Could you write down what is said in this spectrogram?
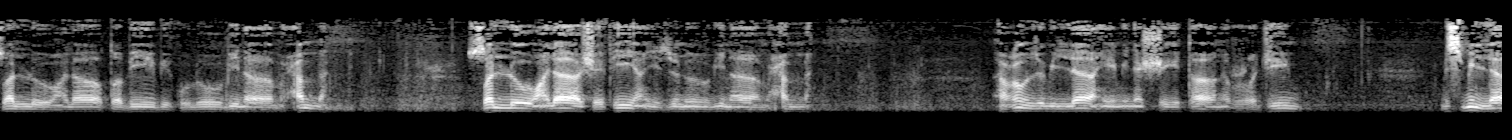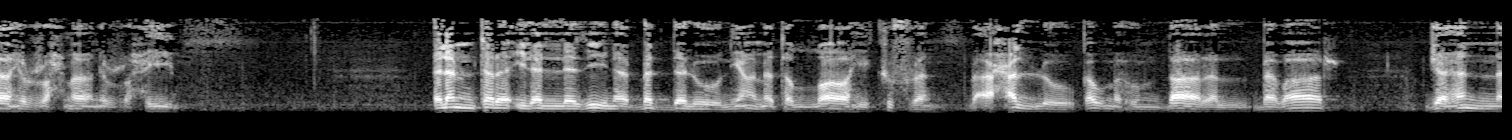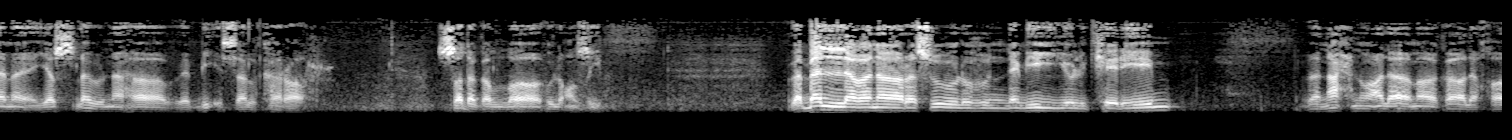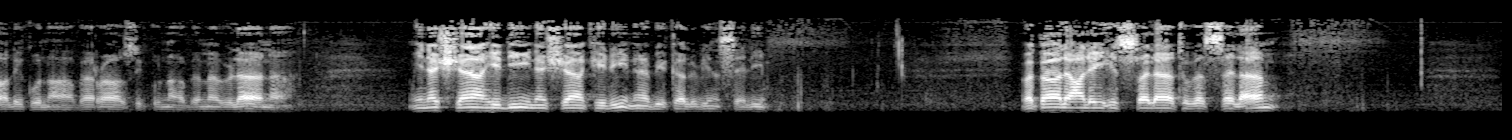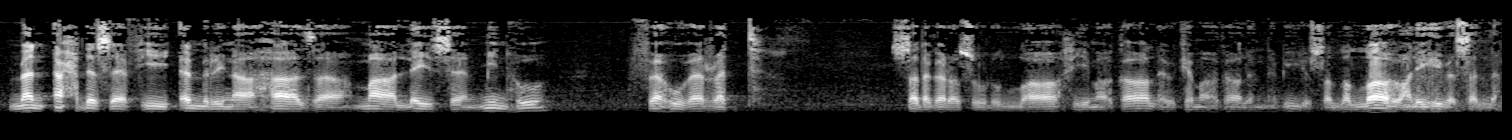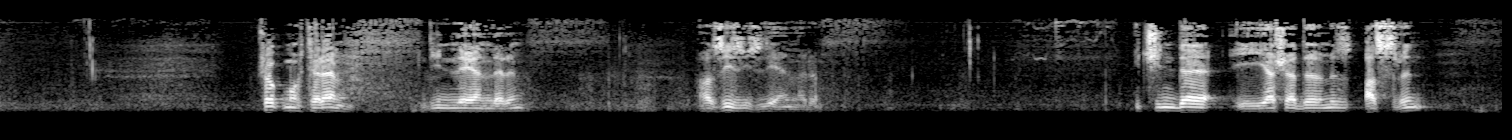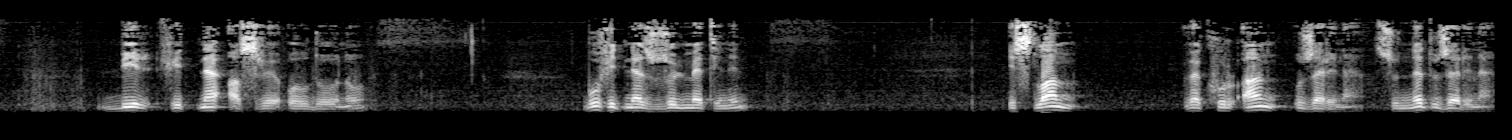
صلوا على طبيب قلوبنا محمد صلوا على شفيع ذنوبنا محمد أعوذ بالله من الشيطان الرجيم بسم الله الرحمن الرحيم ألم تر إلى الذين بدلوا نعمة الله كفرا وأحلوا قومهم دار البوار cehenneme yaslevneha ve bi'sel karar. Sadakallahul azim. Ve bellegana Resuluhun nebiyyül kerim ve nahnu ala ma kâle halikuna ve razikuna ve mevlana mineşşâhidîne şâkirîne bi kalbin selim. Ve kâle aleyhissalâtu vesselâm men ehdese fi emrina haza ma leyse minhu fehuve redd. Sadaka Resulullah fîmâ kal ev kemâ kâlen nebiyyü sallallahu aleyhi ve sellem. Çok muhterem dinleyenlerim, aziz izleyenlerim, içinde yaşadığımız asrın bir fitne asrı olduğunu, bu fitne zulmetinin İslam ve Kur'an üzerine, sünnet üzerine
